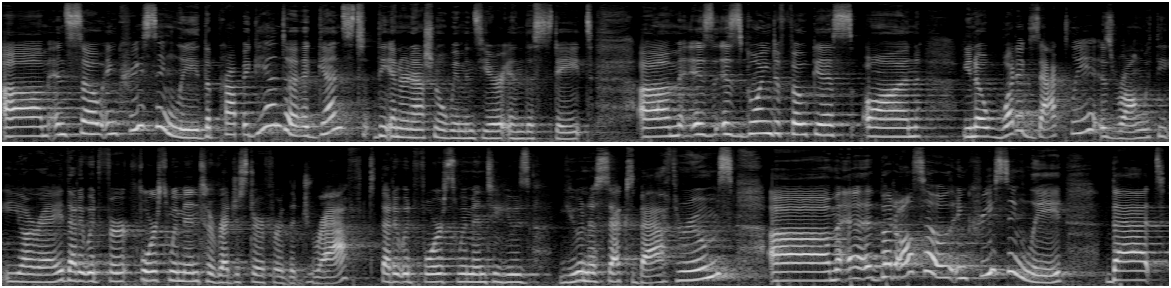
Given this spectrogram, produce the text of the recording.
Um, and so increasingly, the propaganda against the International Women's Year in the state um, is, is going to focus on you know, what exactly is wrong with the ERA? That it would for force women to register for the draft, that it would force women to use unisex bathrooms, um, eh, but also increasingly that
